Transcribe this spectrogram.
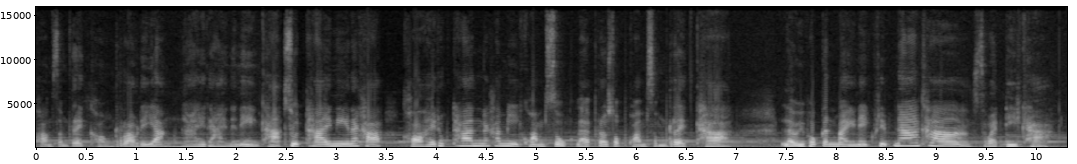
ความสำเร็จของเราได้อย่างง่ายดายนั่นเองค่ะ สุดท้ายนี้นะคะ ขอให้ทุกท่านนะคะมีความสุขและประสบความสำเร็จค่ะ แล้วไว้พบกันใหม่ในคลิปหน้าค่ะ สวัสดีค่ะ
